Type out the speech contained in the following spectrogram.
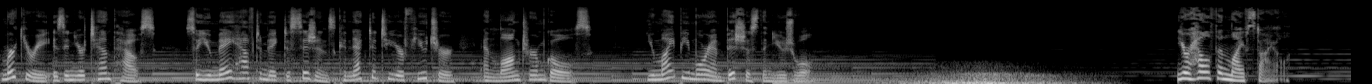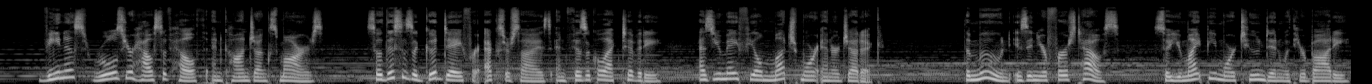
Mercury is in your 10th house, so you may have to make decisions connected to your future and long term goals. You might be more ambitious than usual. Your health and lifestyle. Venus rules your house of health and conjuncts Mars, so this is a good day for exercise and physical activity as you may feel much more energetic. The moon is in your first house, so you might be more tuned in with your body.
